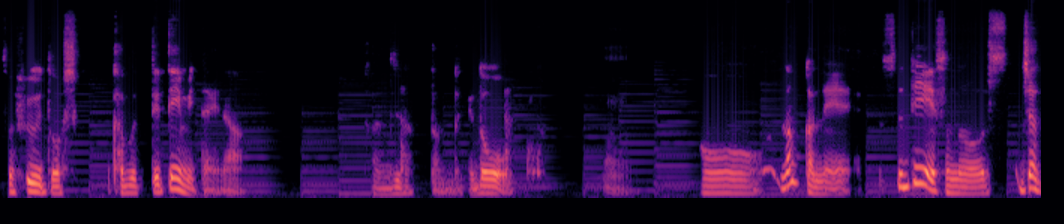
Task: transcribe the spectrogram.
そうフードをしかぶっててみたいな感じだったんだけど、うん。おーなんかね、それで、その、じゃあ、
